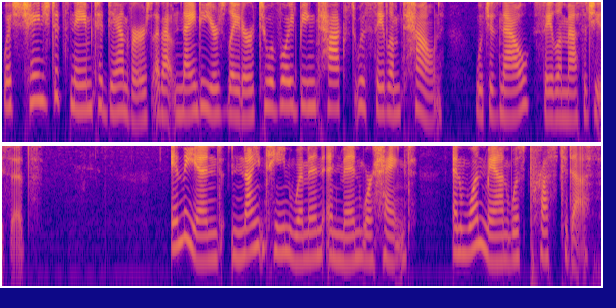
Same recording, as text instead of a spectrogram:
which changed its name to Danvers about 90 years later to avoid being taxed with Salem Town, which is now Salem, Massachusetts. In the end, 19 women and men were hanged, and one man was pressed to death.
